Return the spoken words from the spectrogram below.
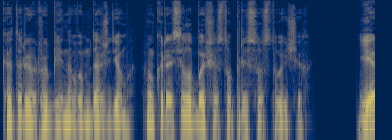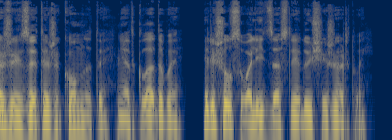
которое рубиновым дождем украсило большинство присутствующих. Я же из этой же комнаты, не откладывая, решил свалить за следующей жертвой.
